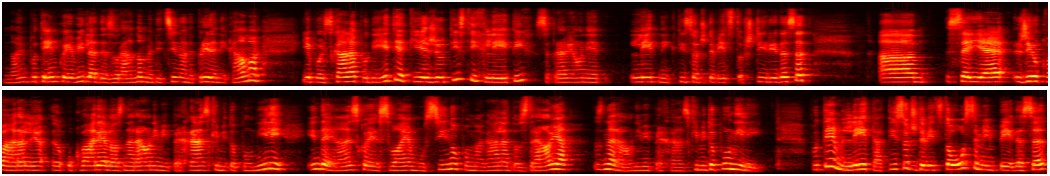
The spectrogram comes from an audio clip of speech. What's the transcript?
No in potem, ko je videla, da z uradno medicino ne pride nikamor, je poiskala podjetje, ki je že v tistih letih, se pravi, on je letnik 1940, um, se je že ukvarjalo z naravnimi prehranskimi dopolnili in dejansko je svojemu sinu pomagala do zdravja z naravnimi prehranskimi dopolnili. Potem leta 1958,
